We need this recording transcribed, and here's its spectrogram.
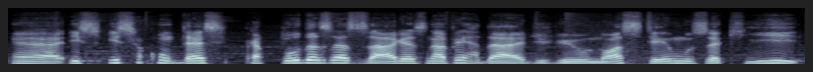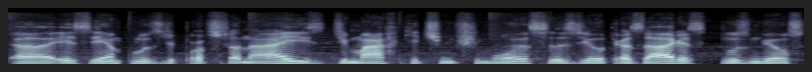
É, isso, isso, acontece para todas as áreas, na verdade, viu? Nós temos aqui uh, exemplos de profissionais de marketing, finanças e outras áreas, dos meus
